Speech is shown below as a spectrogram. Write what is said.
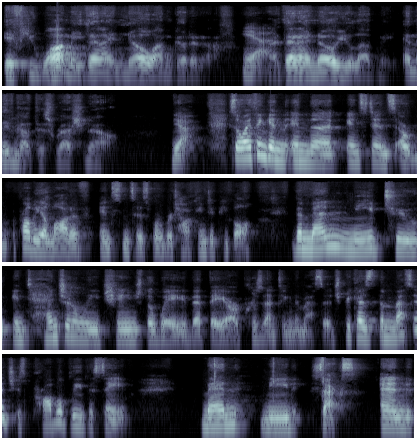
if you want me, then I know I'm good enough. Yeah. Then I know you love me. And they've mm-hmm. got this rationale. Yeah. So I think in in the instance, or probably a lot of instances where we're talking to people, the men need to intentionally change the way that they are presenting the message because the message is probably the same. Men need sex. And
